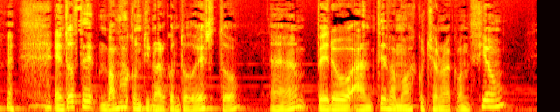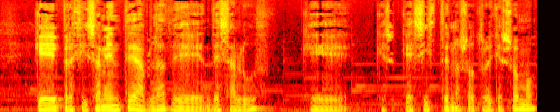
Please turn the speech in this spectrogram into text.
Entonces, vamos a continuar con todo esto, ¿eh? pero antes vamos a escuchar una canción que precisamente habla de, de esa luz que, que, existe en nosotros y que somos.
